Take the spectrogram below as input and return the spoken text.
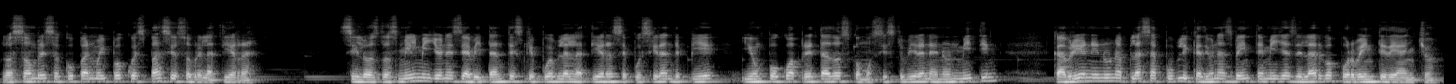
Los hombres ocupan muy poco espacio sobre la Tierra. Si los dos mil millones de habitantes que pueblan la Tierra se pusieran de pie y un poco apretados como si estuvieran en un mitin, cabrían en una plaza pública de unas 20 millas de largo por 20 de ancho.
